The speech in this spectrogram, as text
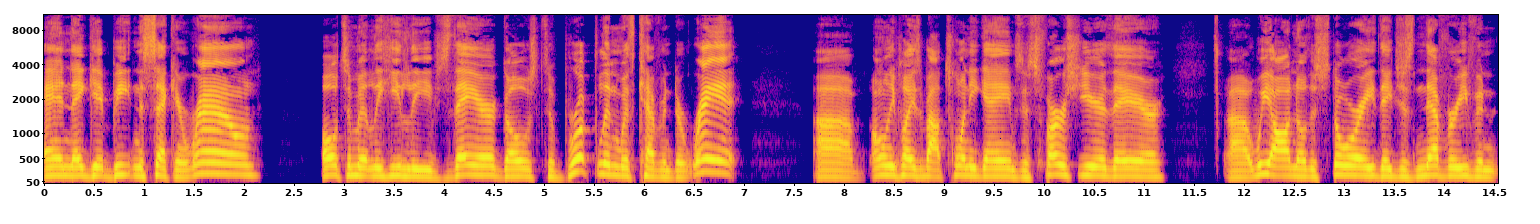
and they get beat in the second round. Ultimately, he leaves there, goes to Brooklyn with Kevin Durant. Uh, only plays about 20 games his first year there. Uh, we all know the story. They just never even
